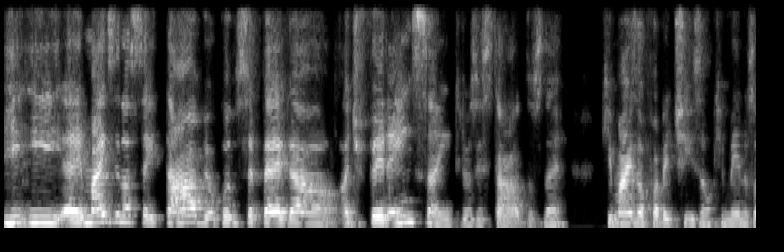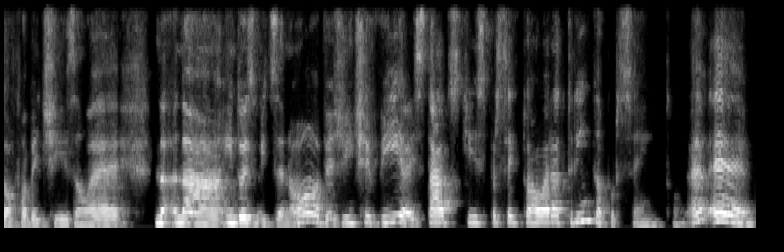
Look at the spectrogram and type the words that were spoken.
E, e é mais inaceitável quando você pega a diferença entre os estados, né? que mais alfabetizam, que menos alfabetizam. É, na, na, em 2019, a gente via estados que esse percentual era 30%. É, é,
